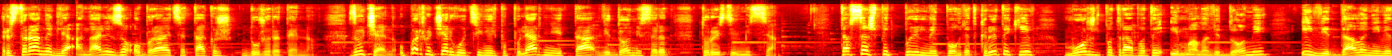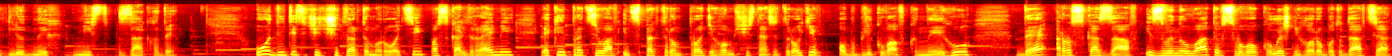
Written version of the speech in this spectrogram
Ресторани для аналізу обираються також дуже ретельно. Звичайно, у першу чергу оцінюють популярні та відомі серед туристів місця. Та все ж під пильний погляд критиків можуть потрапити і маловідомі, і віддалені від людних місць заклади. У 2004 році Паскаль Ремі, який працював інспектором протягом 16 років, опублікував книгу, де розказав і звинуватив свого колишнього роботодавця,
